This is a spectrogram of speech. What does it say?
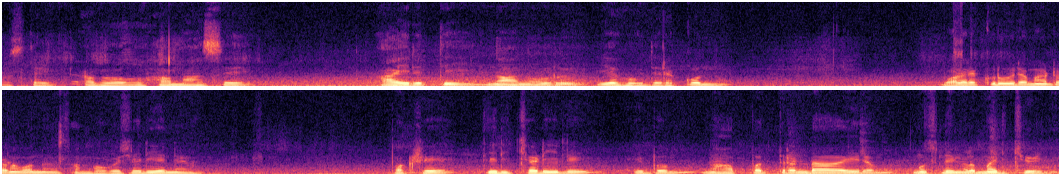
നമസ്തേ. അപ്പോൾ ഹമാസ് ആയിരത്തി നാനൂറ് യഹൂദരെ കൊന്നു. വളരെ ക്രൂരമായിട്ടാണ് കൊന്നത്. സംഭവം ശരി തന്നെയാണ്. പക്ഷേ തിരിച്ചടിയിൽ ഇപ്പം നാൽപ്പത്തിരണ്ടായിരം മുസ്ലിങ്ങൾ മരിച്ചു കഴിഞ്ഞു.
